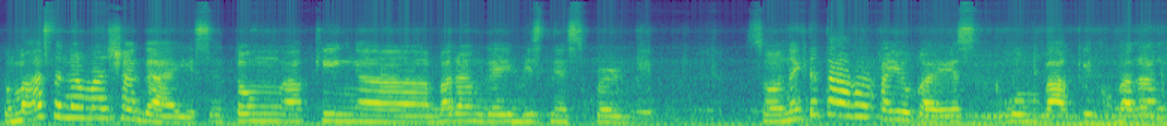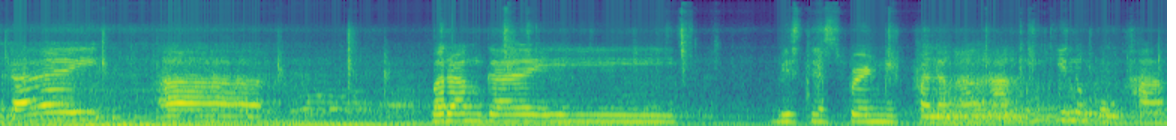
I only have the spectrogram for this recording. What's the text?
Tumaas na naman siya guys, itong aking ah, barangay business permit. So, nagtataka kayo guys kung bakit barangay, ah, barangay business permit pa lang ang aking kinukuha.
